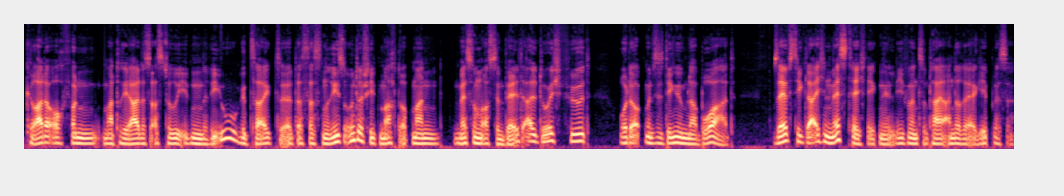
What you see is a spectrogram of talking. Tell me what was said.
gerade auch von Material des Asteroiden Ryu gezeigt, äh, dass das einen riesen Unterschied macht, ob man Messungen aus dem Weltall durchführt oder ob man diese Dinge im Labor hat. Selbst die gleichen Messtechniken liefern zum Teil andere Ergebnisse.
